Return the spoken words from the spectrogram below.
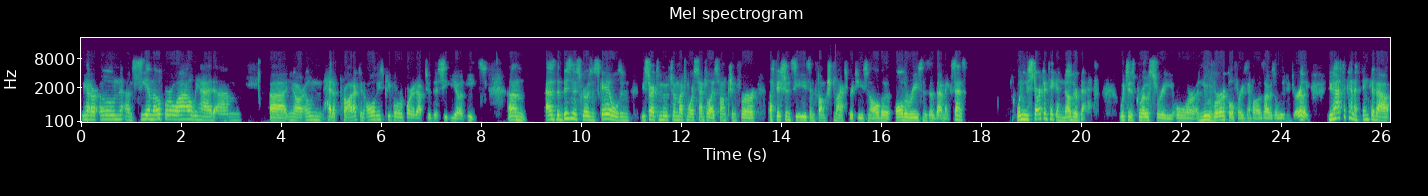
We had our own um, CMO for a while. We had, um, uh, you know, our own head of product, and all these people reported up to the CEO of Eats. Um, as the business grows and scales, and you start to move to a much more centralized function for efficiencies and functional expertise, and all the all the reasons that that makes sense. When you start to take another bet, which is grocery or a new vertical, for example, as I was alluding to early, you have to kind of think about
